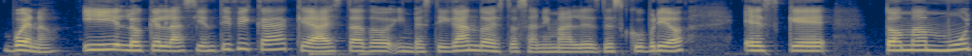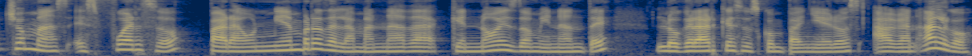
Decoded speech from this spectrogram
Bueno, y lo que la científica que ha estado investigando a estos animales descubrió es que toma mucho más esfuerzo para un miembro de la manada que no es dominante lograr que sus compañeros hagan algo.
